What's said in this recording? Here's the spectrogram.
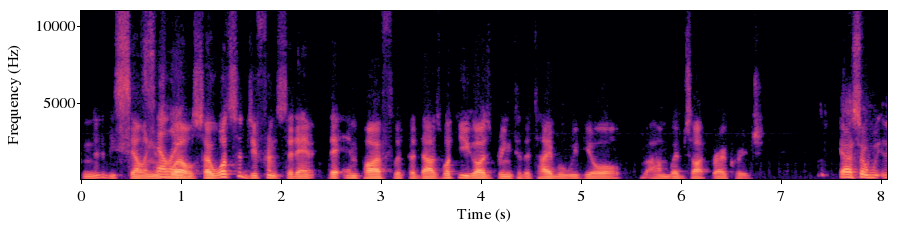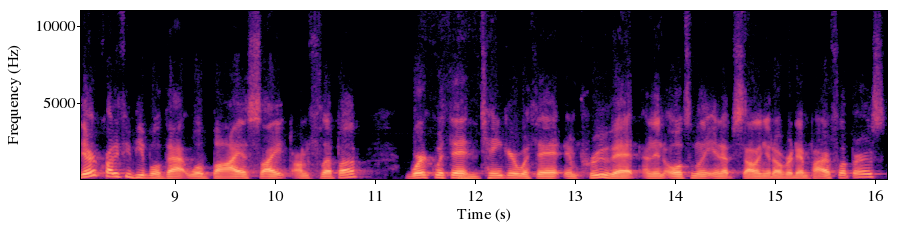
you need to be selling, as well. So, what's the difference that em- the Empire Flipper does? What do you guys bring to the table with your um, website brokerage? Yeah, so we, there are quite a few people that will buy a site on Flippa, work with it, Mhm. tinker with it, improve it, and then ultimately end up selling it over at Empire Flippers.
